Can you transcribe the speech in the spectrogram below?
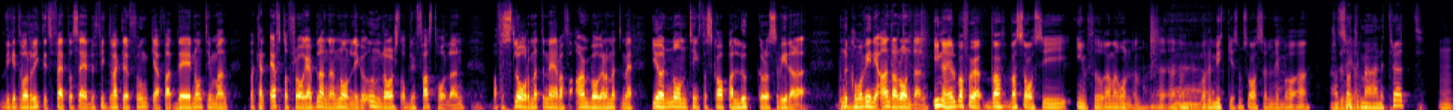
Vilket var riktigt fett att se. Du fick det verkligen funka för att det är någonting man, man kan efterfråga ibland när någon ligger underst och blir fasthållen. Varför slår de inte mer? Varför armbågar de inte mer? Gör någonting för att skapa luckor och så vidare. Men nu kommer vi in i andra ronden. Innan jag vill bara fråga, vad, vad sades i, inför andra ronden? Eh, Eh. var det mycket som sades eller ni bara... Han sa till mig han är trött, Mm.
